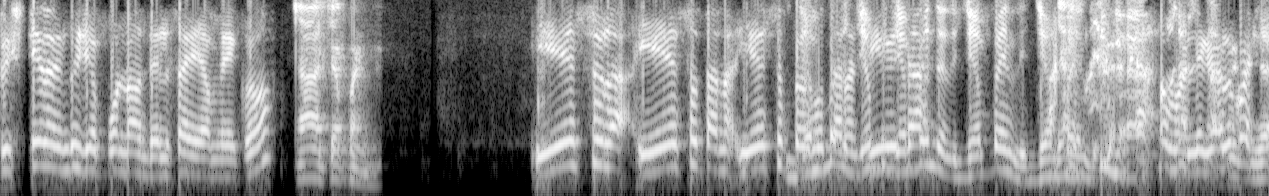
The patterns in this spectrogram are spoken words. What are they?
క్రిస్టియన్ ఎందుకు చెప్పుకుంటాం తెలుసా అయ్యా మీకు? చెప్పండి. ఏసుల ఏసు తన ఏసు ప్రభు తన జంప్ జీవిత జంప్ అయింది జంప్ అయింది జంప్ అయింది. మళ్ళీ కలపండి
